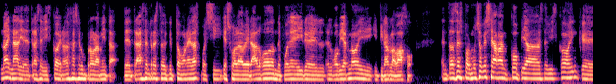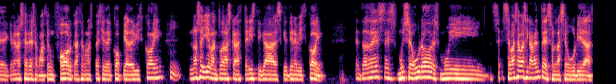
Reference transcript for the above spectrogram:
no hay nadie detrás de Bitcoin, no deja de ser un programita. Detrás del resto de criptomonedas, pues sí que suele haber algo donde puede ir el, gobierno y, tirarlo abajo. Entonces, por mucho que se hagan copias de Bitcoin, que, que viene a ser eso, como hacer un fork, hacer una especie de copia de Bitcoin, hmm. no se llevan todas las características que tiene Bitcoin. Entonces es muy seguro, es muy... Se, basa básicamente eso, en la seguridad.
